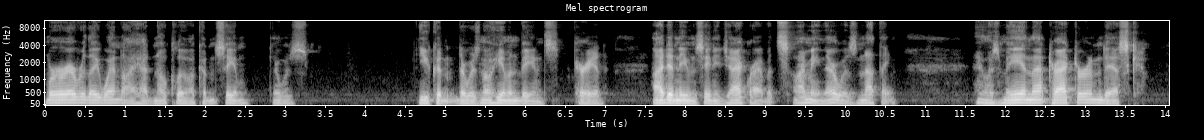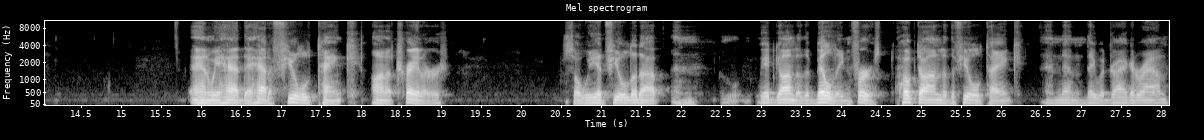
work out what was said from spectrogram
wherever they went, I had no clue. I couldn't see them. There was, you couldn't, there was no human beings, period. I didn't even see any jackrabbits. I mean, there was nothing. It was me and that tractor and disc. And we had, they had a fuel tank on a trailer. So we had fueled it up and we had gone to the building first, hooked onto the fuel tank, and then they would drag it around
